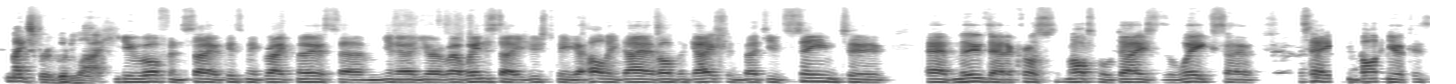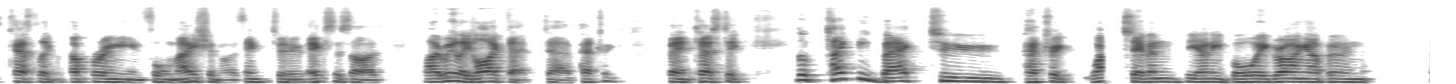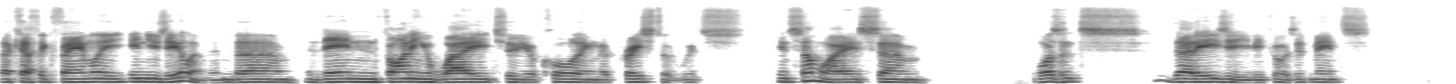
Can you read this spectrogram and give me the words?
makes for a good life. You often say it gives me great mirth. Um, you know, your Wednesdays used to be a holy day of obligation, but you've seemed to have moved that across multiple days of the week. So that's how you combine your Catholic upbringing and formation, I think, to exercise. I really like that, uh, Patrick. Fantastic. Look, take me back to Patrick, one seven, the only boy growing up in a Catholic family in New Zealand, and um, then finding a way to your calling the priesthood, which in some ways um, wasn't that easy because it meant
